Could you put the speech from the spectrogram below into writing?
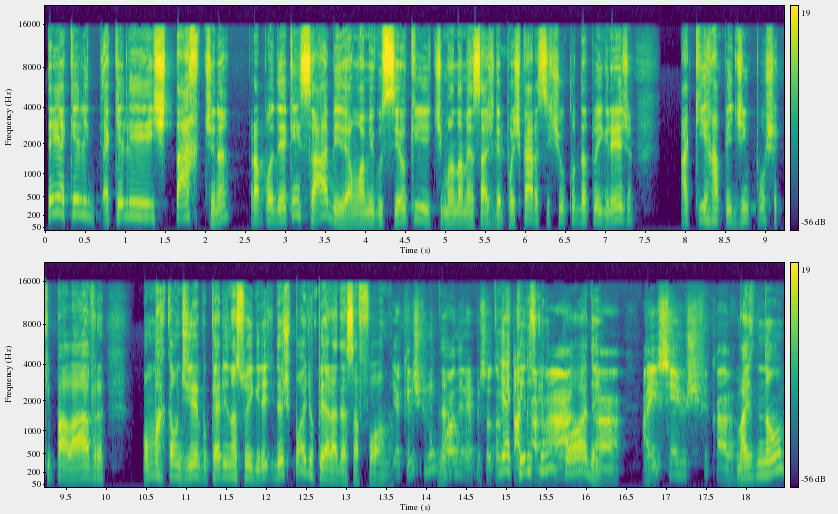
tem aquele aquele start, né? Para poder, quem sabe, é um amigo seu que te manda uma mensagem depois, cara, assistiu o culto da tua igreja, aqui rapidinho, poxa, que palavra. Vamos marcar um dia, eu quero ir na sua igreja. Deus pode operar dessa forma. E aqueles que não né? podem, né? A pessoa tá, e aqueles tá que não podem. Tá... Aí sim é justificável. Mas né? não,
